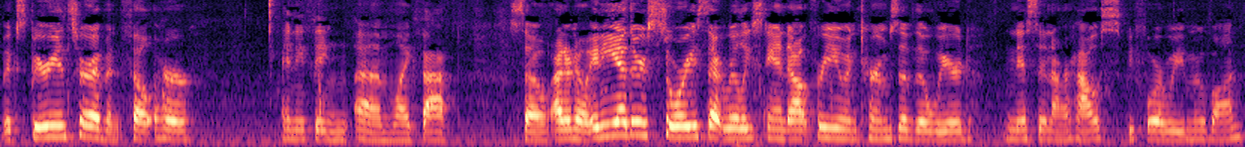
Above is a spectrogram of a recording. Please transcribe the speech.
experienced her i haven't felt her anything um, like that. So I don't know. Any other stories that really stand out for you in terms of the weirdness in our house before we move on?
